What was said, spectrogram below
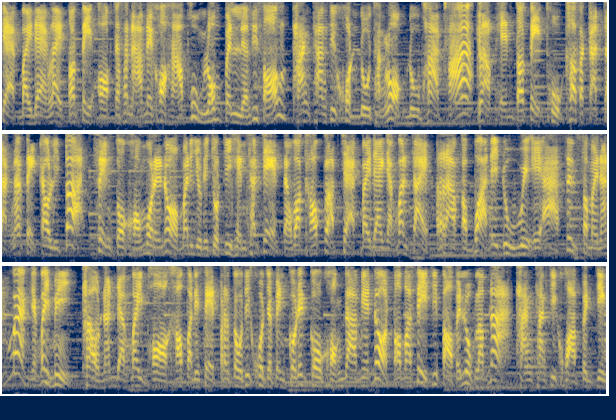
แจกใบแดงไล่ตอตติออกจากสนามในข้อหาพุ่งล้มเป็นเหลืองที่สองทั้งทางที่คนดูทั้งโลกดูภาพช้า กลับเห็นตอตติถูกเข้าสกัดจากนักเตะเกาหลีใต้ซึ่งตัวของโมเรโนไม่ได้อยู่ในจุดที่เห็นชัดเจน แต่ว่าเขากลับแจกใบแดงอย่างมั่นใจ ราวกับว่าได้ดู VAR ซึ่งสมัยนั้นแม่งยังไม่มี เท่านั้นยังไม่พอเขาปฏิเสธประตูที่ควรจะเป็นโกลเด้นโกลของดาเมียโนตอมาซี่ที่เป่าเป็นลูกล้ำหน้าทั้งทางที่ความเป็นจริง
